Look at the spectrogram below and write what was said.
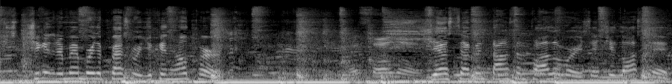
password. She can remember the password. You can help her. I follow. She has 7,000 followers and she lost it.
